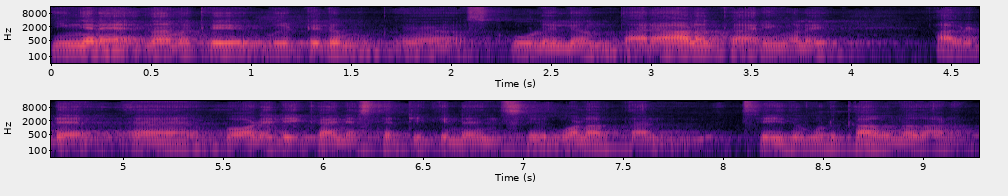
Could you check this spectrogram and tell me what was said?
ഇങ്ങനെ നമുക്ക് വീട്ടിലും സ്കൂളിലും ധാരാളം കാര്യങ്ങൾ അവരുടെ ബോഡിയിലേക്ക് അനസ്തറ്റിക് ഇൻഡൻസ് വളർത്താൻ ചെയ്തു കൊടുക്കാവുന്നതാണ്.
